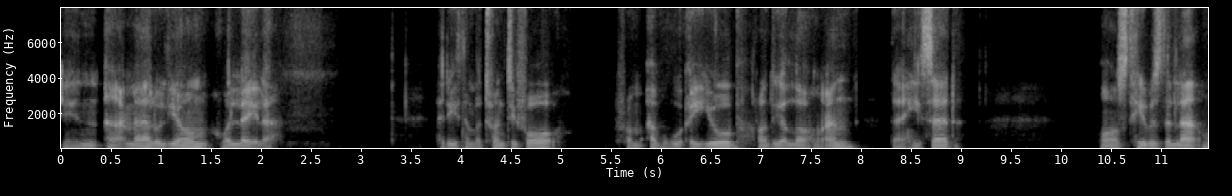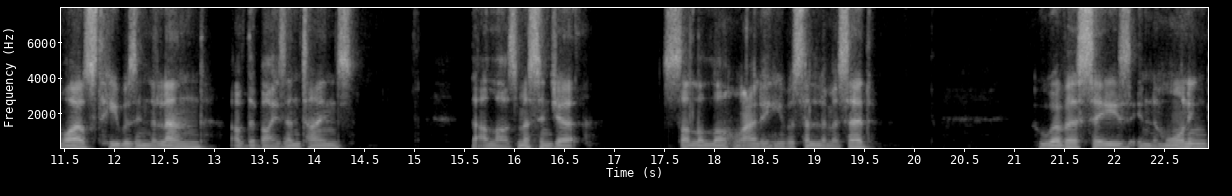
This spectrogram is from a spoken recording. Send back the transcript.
in A'mal al-Yawm wal-Layla. Hadith number 24 from Abu Ayyub radiyallahu an that he said, whilst he was the la- whilst he was in the land of the Byzantines, that Allah's Messenger sallallahu alaihi wasallam said, Whoever says in the morning,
